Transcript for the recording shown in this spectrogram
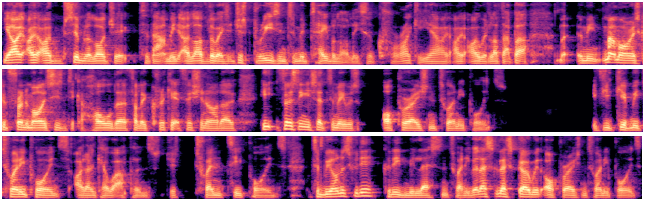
yeah, I, am similar logic to that. I mean, I love the way it just breezes into mid-table, Ollie. So crikey, yeah, I, I would love that. But I mean, Matt Morris, good friend of mine, season ticket holder, fellow cricket aficionado. He first thing he said to me was Operation Twenty Points if you give me 20 points, I don't care what happens. Just 20 points. To be honest with you, could even be less than 20. But let's let's go with Operation 20 points.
